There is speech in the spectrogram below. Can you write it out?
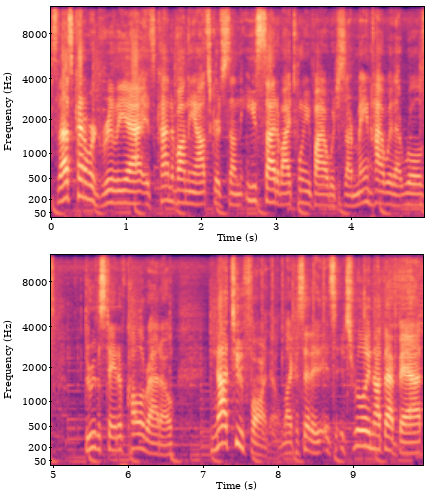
So that's kind of where Greeley at. It's kind of on the outskirts. It's on the east side of I-25, which is our main highway that rolls through the state of Colorado. Not too far though. Like I said, it's it's really not that bad.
